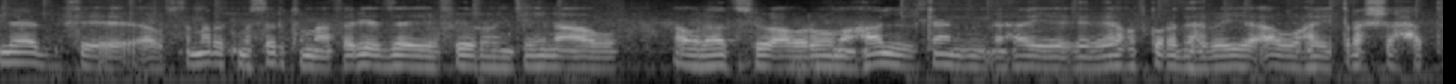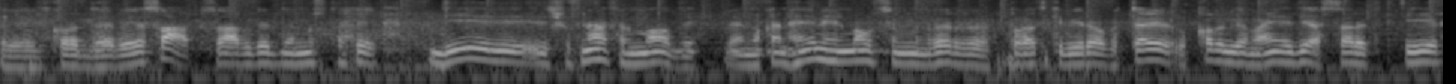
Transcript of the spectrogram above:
لعب في أو استمرت مسيرته مع فريق زي فيورنتينا أو أو لاتسيو أو روما هل كان هياخد كرة ذهبية أو هيترشح حتى للكرة الذهبية؟ صعب صعب جدا مستحيل. دي شفناها في الماضي لأنه كان هينهي الموسم من غير بطولات كبيرة وبالتالي الألقاب الجماعية دي أثرت كتير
